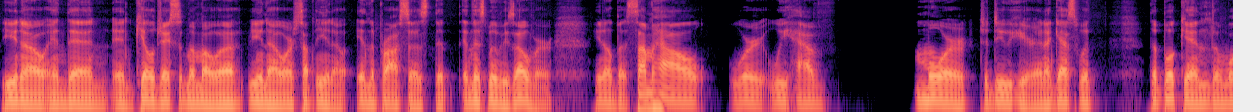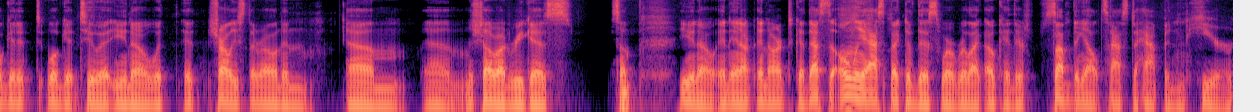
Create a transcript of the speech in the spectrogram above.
you know, and then and kill Jason Momoa, you know, or something, you know, in the process that and this movie's over, you know. But somehow we're we have more to do here, and I guess with the bookend, and we'll get it, we'll get to it, you know, with it, Charlize Theron and um, um, Michelle Rodriguez some you know in in antarctica that's the only aspect of this where we're like okay there's something else has to happen here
